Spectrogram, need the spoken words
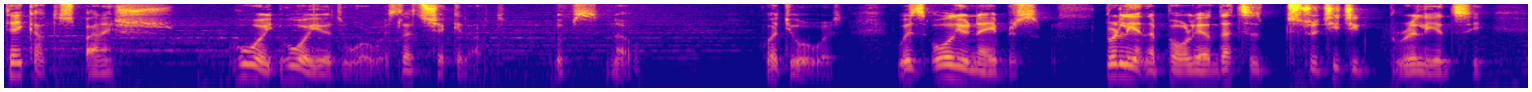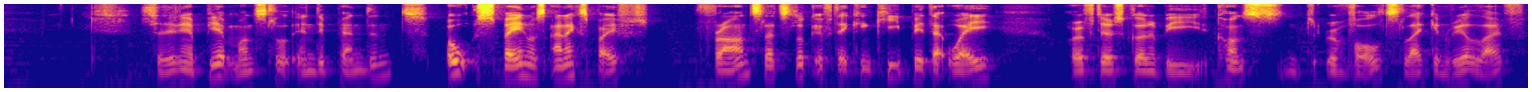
Take out the Spanish. Who are, who are you at war with? Let's check it out. Oops, no. Who are you at war with? With all your neighbors. Brilliant, Napoleon. That's a strategic brilliancy. Sardinia Piedmont still independent. Oh, Spain was annexed by France. Let's look if they can keep it that way or if there's going to be constant revolts like in real life.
